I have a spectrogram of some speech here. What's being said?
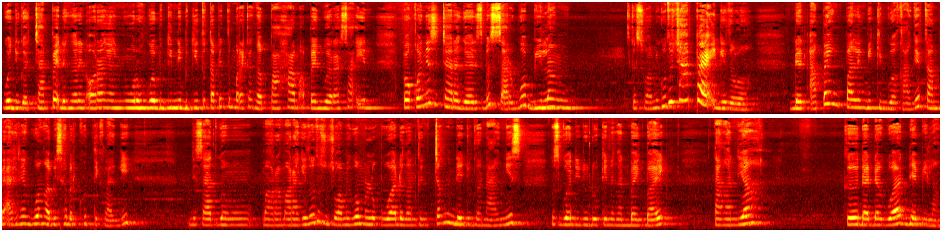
gue juga capek dengerin orang yang nyuruh gue begini begitu tapi tuh mereka nggak paham apa yang gue rasain. Pokoknya secara garis besar gue bilang ke suami gue tuh capek gitu loh. Dan apa yang paling bikin gue kaget sampai akhirnya gue nggak bisa berkutik lagi di saat gue marah-marah gitu tuh suami gue meluk gue dengan kenceng dia juga nangis terus gue didudukin dengan baik-baik tangan dia ke dada gue dia bilang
